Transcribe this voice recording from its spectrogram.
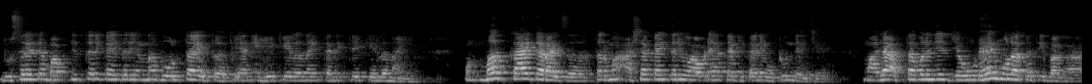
दुसऱ्याच्या बाबतीत तरी काहीतरी यांना बोलता येतं की यांनी हे केलं नाही त्यांनी ते केलं नाही. मग मग काय करायचं? तर मग अशा काहीतरी वावड्या त्या ठिकाणी उठून द्यायचे. माझ्या आत्तापर्यंत जेवढ्याही मुलाखती बघा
